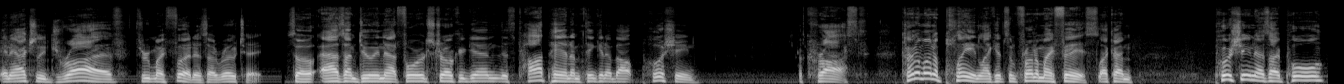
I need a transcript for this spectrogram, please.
and actually drive through my foot as I rotate. So as I'm doing that forward stroke again, this top hand, I'm thinking about pushing across, kind of on a plane, like it's in front of my face, like I'm pushing as I pull,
